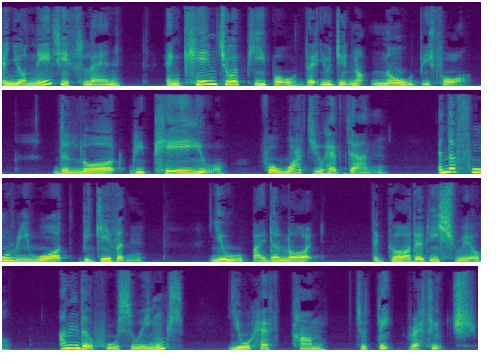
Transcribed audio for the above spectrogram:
and your native land and came to a people that you did not know before. The Lord repay you for what you have done, and the full reward be given you by the Lord, the God of Israel, under whose wings you have come to take refuge.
